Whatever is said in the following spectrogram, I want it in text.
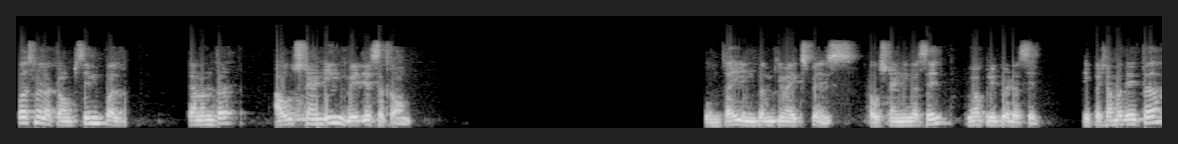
personal account simple त्यानंतर आउटस्टँडिंग वेजेस अकाउंट कोणताही इन्कम किंवा एक्सपेन्स आउटस्टँडिंग असेल किंवा प्रीपेड असेल हे कशामध्ये येतं?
